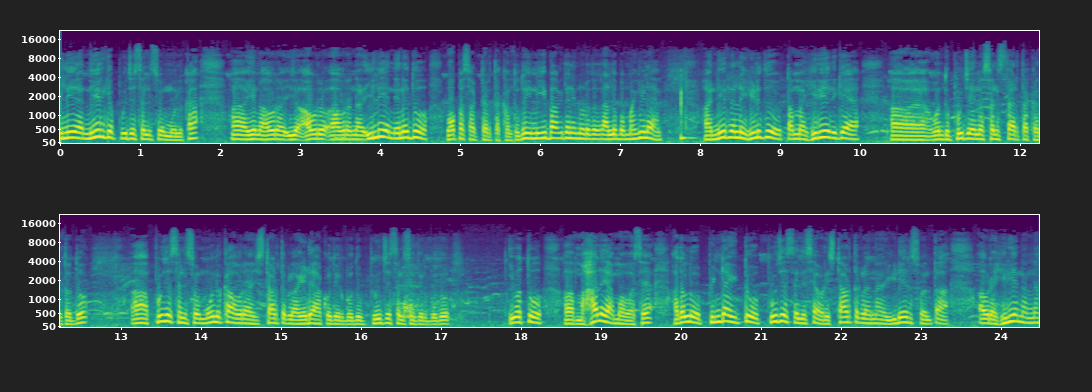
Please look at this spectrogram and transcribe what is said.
ಇಲ್ಲಿಯ ನೀರಿಗೆ ಪೂಜೆ ಸಲ್ಲಿಸುವ ಮೂಲಕ ಏನು ಅವರ, ಅವರು, ಅವರನ್ನು ಇಲ್ಲಿಯೇ ನೆನೆದು ವಾಪಸ್ ಆಗ್ತಾ ಇರ್ತಕ್ಕಂಥದ್ದು. ಇನ್ನು ಈ ಭಾಗದಲ್ಲಿ ನೋಡೋದಾದ್ರೆ ಅಲ್ಲೊಬ್ಬ ಮಹಿಳೆ ನೀರಿನಲ್ಲಿ ಇಳಿದು ತಮ್ಮ ಹಿರಿಯರಿಗೆ ಒಂದು ಪೂಜೆಯನ್ನು ಸಲ್ಲಿಸ್ತಾ ಇರ್ತಕ್ಕಂಥದ್ದು. ಆ ಪೂಜೆ ಸಲ್ಲಿಸುವ ಮೂಲಕ ಅವರ ಇಷ್ಟಾರ್ಥಗಳು ಎಡೆ ಹಾಕೋದಿರ್ಬೋದು ಪೂಜೆ ಸಲ್ಲಿಸೋದಿರ್ಬೋದು ಇವತ್ತು ಮಹಾಲಯ ಅಮಾವಾಸ್ಯೆ, ಅದರಲ್ಲೂ ಪಿಂಡ ಇಟ್ಟು ಪೂಜೆ ಸಲ್ಲಿಸಿ ಅವರ ಇಷ್ಟಾರ್ಥಗಳನ್ನು ಈಡೇರಿಸುವಂಥ ಅವರ ಹಿರಿಯನನ್ನು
